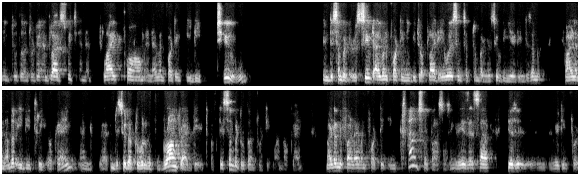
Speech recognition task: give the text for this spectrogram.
In 2020, employer switch and applied form in I-140 EB2. In December, received I-140 EB2, applied AOS in September, received EAD. In December, filed another EB3, okay, and uh, received approval with wrong prior date of December 2021, okay. Maternity filed I-140 in consular processing, raised SR, is waiting for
